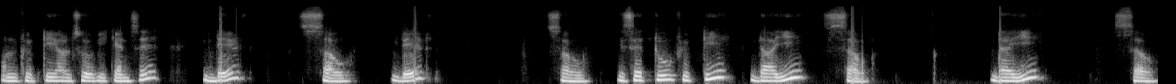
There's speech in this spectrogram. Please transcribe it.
150 also we can say dead sow. Dead sow. Is a 250 DAI sow. DAI sow.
